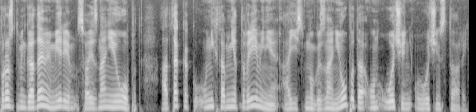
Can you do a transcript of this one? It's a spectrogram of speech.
прожитыми годами меряем свои знания и опыт. А так как у них там нет времени, а есть много знаний и опыта, он очень-очень старый.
